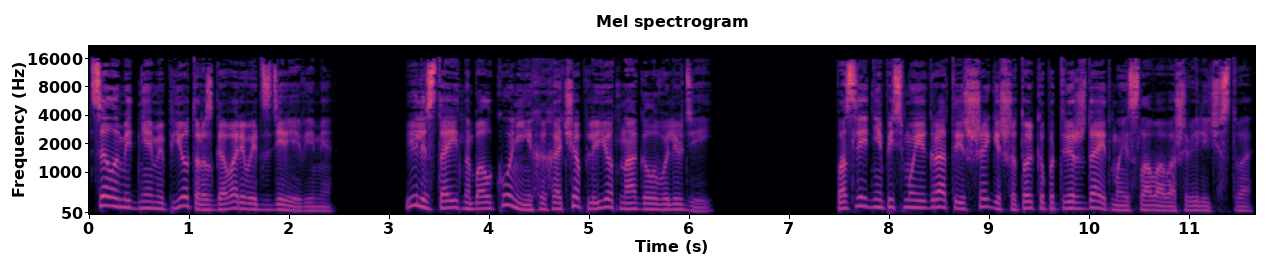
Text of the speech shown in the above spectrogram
Целыми днями пьет и разговаривает с деревьями. Или стоит на балконе и хохоча плюет на головы людей. Последнее письмо Играта из Шегиша только подтверждает мои слова, Ваше Величество.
